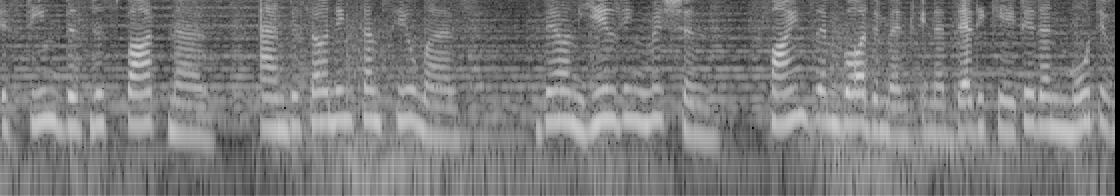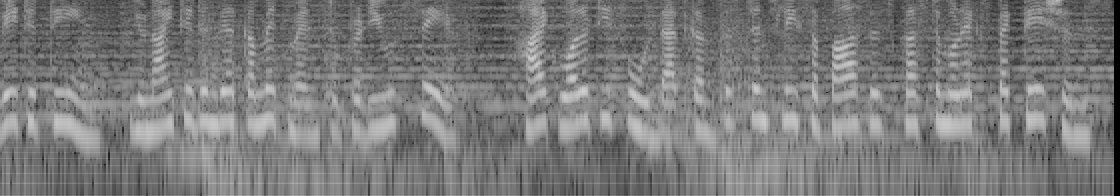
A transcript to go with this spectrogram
esteemed business partners, and discerning consumers. Their unyielding mission finds embodiment in a dedicated and motivated team, united in their commitment to produce safe, high quality food that consistently surpasses customer expectations.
